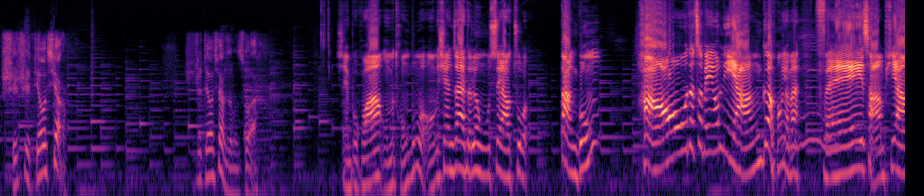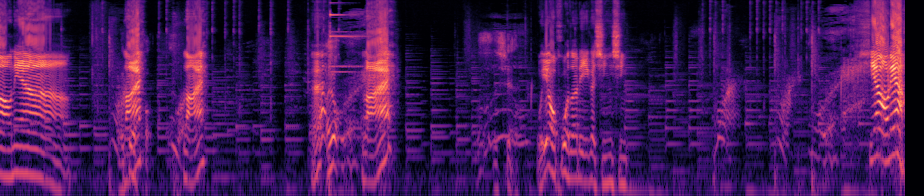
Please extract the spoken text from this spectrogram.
石质雕像，石质雕像怎么做啊？先不慌，我们同步。我们现在的任务是要做弹弓。好的，这边有两个朋友们，非常漂亮。来，来，哎，哎呦，来，实现。我又获得了一个星星，漂亮！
